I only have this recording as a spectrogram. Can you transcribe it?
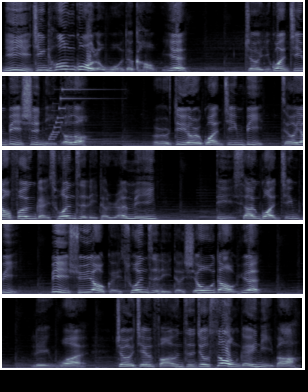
你已经通过了我的考验，这一罐金币是你的了。”而第二罐金币则要分给村子里的人民，第三罐金币必须要给村子里的修道院。另外，这间房子就送给你吧。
